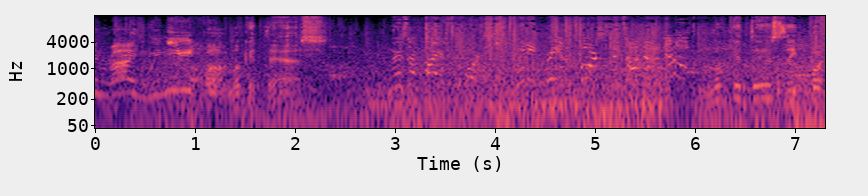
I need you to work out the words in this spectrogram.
Captain Ryan. We need. Oh, look at this. Where's our fire support? We need reinforcements on them now! Look at this. They put.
